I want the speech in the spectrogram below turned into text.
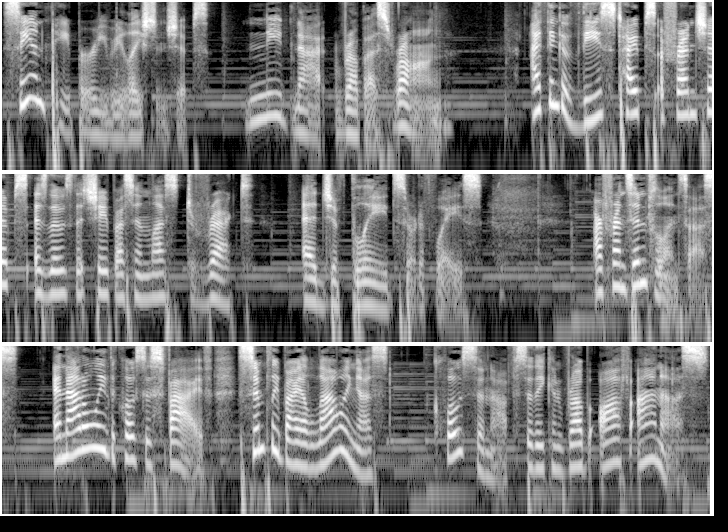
sandpapery relationships need not rub us wrong. I think of these types of friendships as those that shape us in less direct, edge of blade sort of ways. Our friends influence us, and not only the closest five, simply by allowing us close enough so they can rub off on us.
